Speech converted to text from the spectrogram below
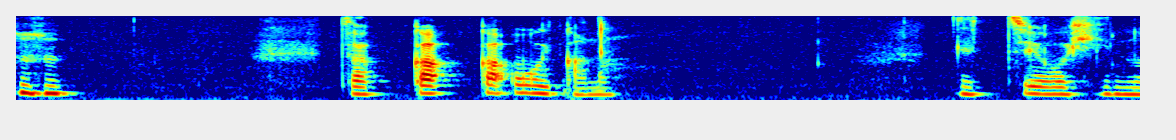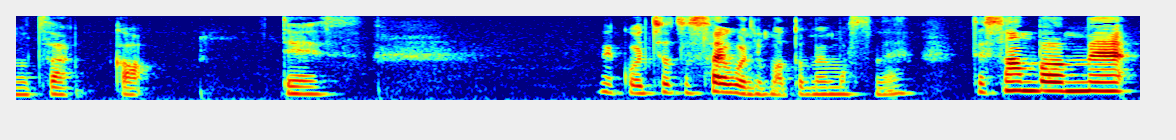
雑貨が多いかな。日用品の雑貨です。でこれちょっと最後にまとめますね。で3番目。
